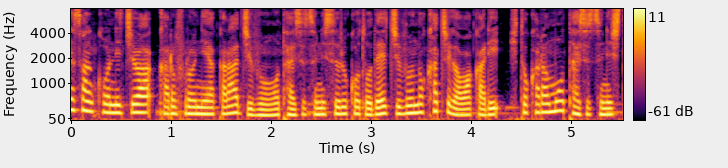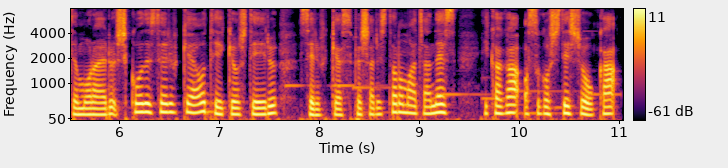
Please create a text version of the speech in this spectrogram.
皆さんこんにちは。カルフォルニアから自分を大切にすることで自分の価値が分かり、人からも大切にしてもらえる思考でセルフケアを提供しているセルフケアスペシャリストのまーちゃんです。いかがお過ごしでしょうか？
